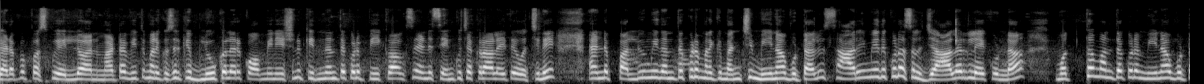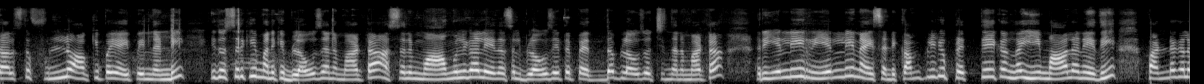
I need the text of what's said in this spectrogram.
గడప పసుపు ఎల్లో అనమాట విత్ మనకి ఒకసారికి బ్లూ కలర్ కాంబినేషన్ కిందంతా కూడా పీకాక్స్ అండ్ శంకు చక్రాలు అయితే వచ్చినాయి. అండ్ పళ్ళు మీదంతా కూడా మనకి మంచి మీనా బుట్టాలు. సారీ మీద కూడా అసలు జాలర్ లేకుండా మొత్తం అంతా కూడా మీనా బుట్టాలతో ఫుల్ ఆక్యుపై అయిపోయిందండి. ఇది వచ్చరికి మనకి బ్లౌజ్ అన్నమాట. అసలు మామూలుగా లేదు. అసలు బ్లౌజ్ అయితే పెద్ద బ్లౌజ్ వచ్చిందనమాట రియల్లీ రియల్లీ నైస్ అండి. కంప్లీట్ ప్రత్యేకంగా ఈ మాల్ అనేది పండగల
